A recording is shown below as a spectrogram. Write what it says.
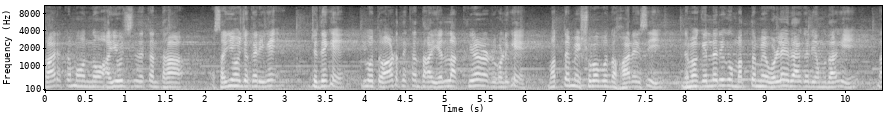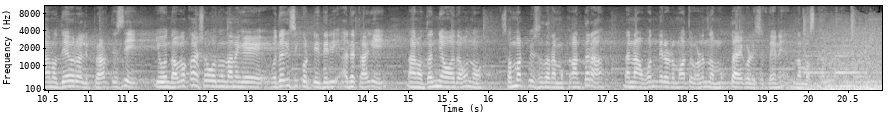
ಕಾರ್ಯಕ್ರಮವನ್ನು ಆಯೋಜಿಸತಕ್ಕಂತಹ ಸಂಯೋಜಕರಿಗೆ ಜೊತೆಗೆ ಇವತ್ತು ಆಡತಕ್ಕಂತಹ ಎಲ್ಲ ಕ್ರೀಡಾಳುಗಳಿಗೆ ಮತ್ತೊಮ್ಮೆ ಶುಭವನ್ನು ಹಾರೈಸಿ ನಿಮಗೆಲ್ಲರಿಗೂ ಮತ್ತೊಮ್ಮೆ ಒಳ್ಳೆಯದಾಗಲಿ ಎಂಬುದಾಗಿ ನಾನು ದೇವರಲ್ಲಿ ಪ್ರಾರ್ಥಿಸಿ ಈ ಒಂದು ಅವಕಾಶವನ್ನು ನನಗೆ ಒದಗಿಸಿಕೊಟ್ಟಿದ್ದೀರಿ. ಅದಕ್ಕಾಗಿ ನಾನು ಧನ್ಯವಾದವನ್ನು ಸಮರ್ಪಿಸುವುದರ ಮುಖಾಂತರ ನನ್ನ ಒಂದೆರಡು ಮಾತುಗಳನ್ನು ಮುಕ್ತಾಯಗೊಳಿಸುತ್ತೇನೆ. ನಮಸ್ಕಾರ.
